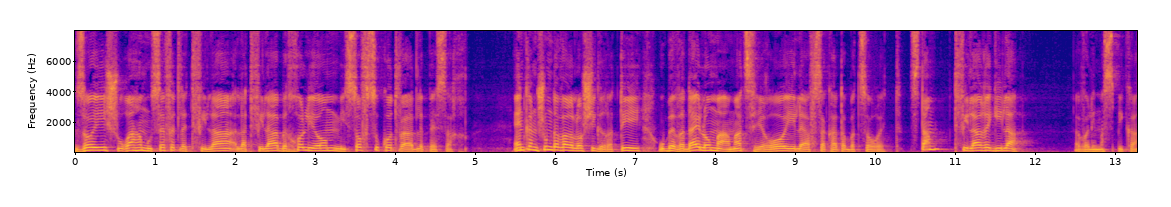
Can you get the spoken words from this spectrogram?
זוהי שורה המוספת לתפילה, לתפילה בכל יום מסוף סוכות ועד לפסח. אין כאן שום דבר לא שגרתי, ובוודאי לא מאמץ הירואי להפסקת הבצורת. סתם תפילה רגילה, אבל היא מספיקה.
